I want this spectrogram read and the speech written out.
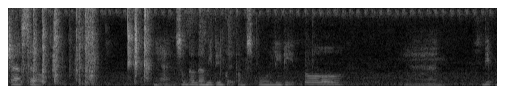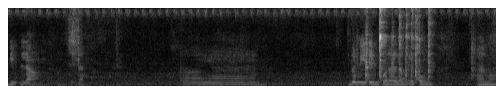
Chasel. Yan. So gagamitin ko itong spoolie dito. Yan. Deep deep lang. Konti lang. Ayan. Gamitin ko na lang itong ano,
